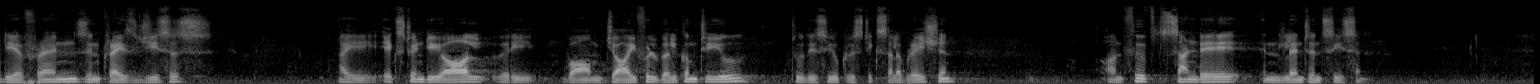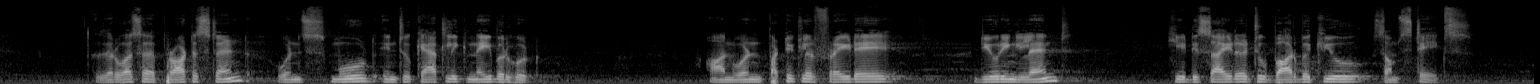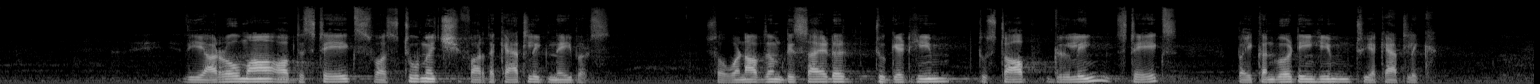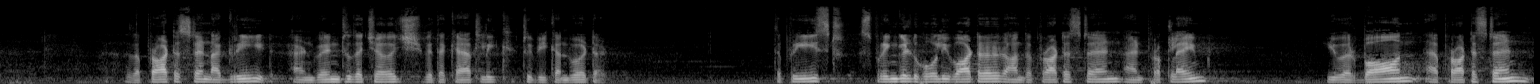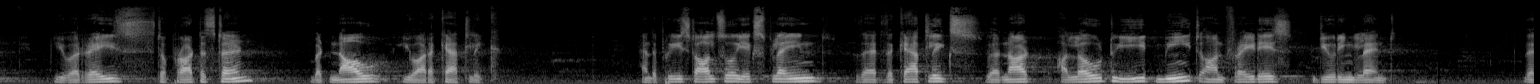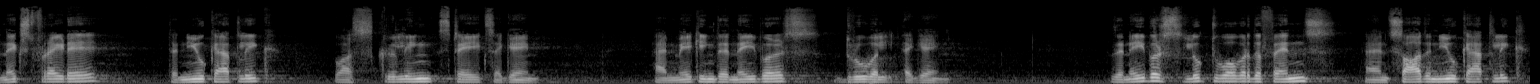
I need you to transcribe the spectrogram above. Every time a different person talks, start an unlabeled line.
Dear friends in Christ Jesus, I extend you all very warm, joyful welcome to you to this Eucharistic celebration on fifth Sunday in Lenten season. There was a Protestant once moved into Catholic neighborhood on one particular Friday during Lent he decided to barbecue some steaks. The aroma of the steaks was too much for the Catholic neighbors. So one of them decided to get him to stop grilling steaks by converting him to a Catholic. The Protestant agreed and went to the church with a Catholic to be converted. The priest sprinkled holy water on the Protestant and proclaimed, You were born a Protestant, you were raised a Protestant, but now you are a Catholic. And the priest also explained that the Catholics were not allowed to eat meat on Fridays during Lent. The next Friday, the new Catholic was grilling steaks again and making the neighbors drool again. The neighbors looked over the fence and saw the new Catholic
